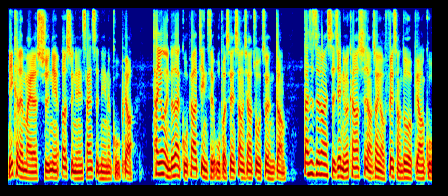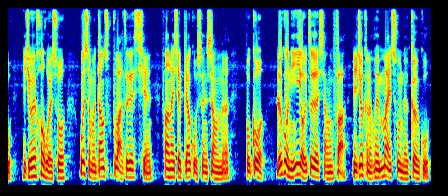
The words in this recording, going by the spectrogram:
你可能买了十年、二十年、三十年的股票，它永远都在股票净值五 percent 上下做震荡。但是这段时间你会看到市场上有非常多的标股，你就会后悔说，为什么当初不把这个钱放在那些标股身上呢？不过如果你有这个想法，你就可能会卖出你的个股，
